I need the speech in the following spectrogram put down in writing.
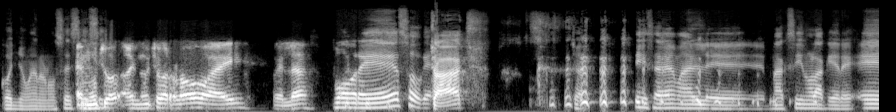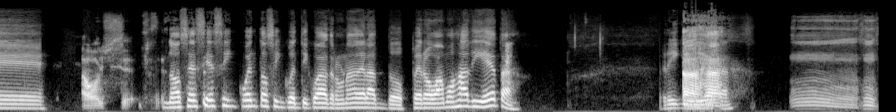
Coño, mano, no sé si. Hay mucho, hay mucho robo ahí, ¿verdad? Por eso, que Chach. sí se ve mal. eh, Maxi no la quiere. Eh, Oh, shit. No sé si es 50 o 54, una de las dos, pero vamos a dieta. Ricky, dieta. Ajá. Mhm.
